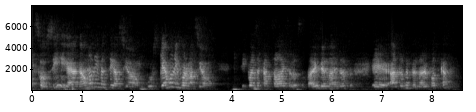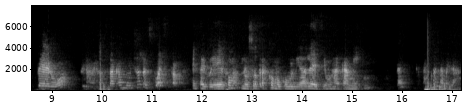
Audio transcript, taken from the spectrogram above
eso, sí, hagamos la investigación, busquemos la información. Sí puede ser cansado y se los estaba diciendo a ellos eh, antes de empezar el podcast, pero la verdad saca muchas respuestas. Exacto, y es como, nosotras como comunidad le decimos a Cami, mándamela.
